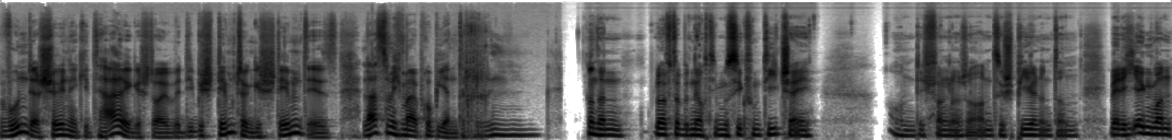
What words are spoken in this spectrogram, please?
wunderschöne Gitarre gestolpert, die bestimmt schon gestimmt ist. Lass mich mal probieren. Und dann läuft aber noch die Musik vom DJ. Und ich fange dann schon an zu spielen und dann werde ich irgendwann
